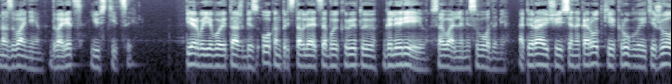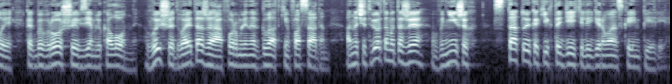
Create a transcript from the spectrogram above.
названием «Дворец юстиции». Первый его этаж без окон представляет собой крытую галерею с овальными сводами, опирающиеся на короткие, круглые, тяжелые, как бы вросшие в землю колонны. Выше два этажа, оформленных гладким фасадом, а на четвертом этаже, в нишах, статуи каких-то деятелей Германской империи.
